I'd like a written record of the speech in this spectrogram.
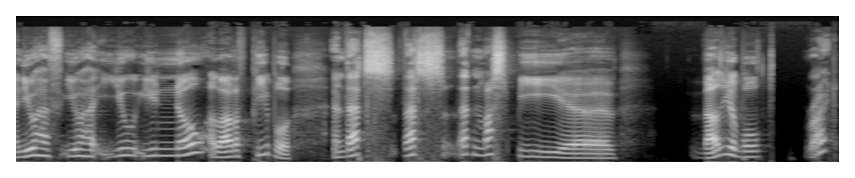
and you have you have, you you know a lot of people and that's that's that must be uh, valuable, right?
